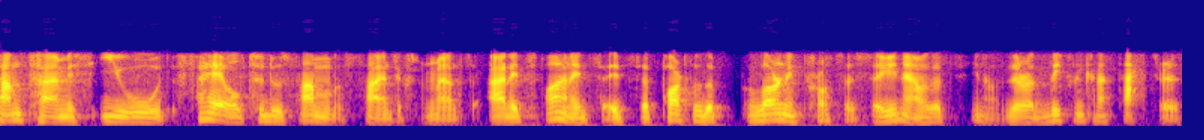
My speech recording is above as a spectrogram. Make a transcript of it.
sometimes you would fail to do some science experiments, and it's fine. It's it's a part of the learning process. So you know that you know there are different kind of factors.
